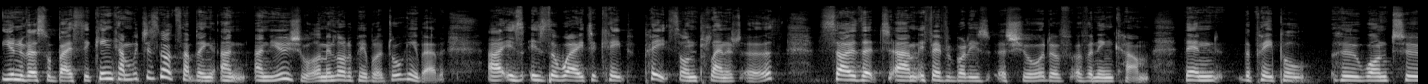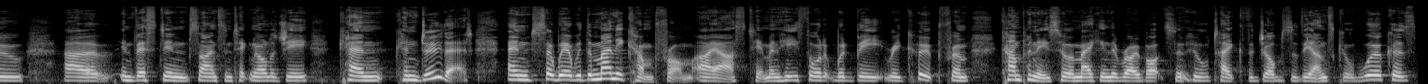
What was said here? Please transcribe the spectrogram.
universal basic income, which is not something un- unusual, I mean, a lot of people are talking about it, uh, is is the way to keep peace on planet Earth so that um, if everybody's assured of, of an income, then the people who want to uh, invest in science and technology can can do that. And so, where would the money come from? I asked him, and he thought it would be recouped from companies who are making the robots and who will take the jobs of the unskilled workers.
